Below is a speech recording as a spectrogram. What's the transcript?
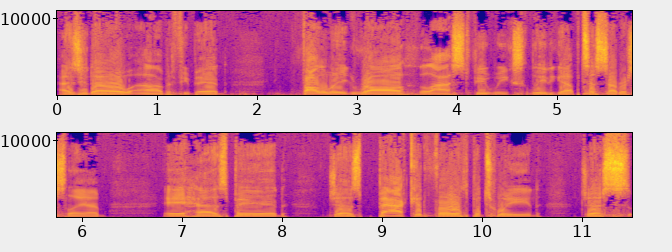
as you know, um, if you've been following Raw the last few weeks leading up to SummerSlam. It has been just back and forth between just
